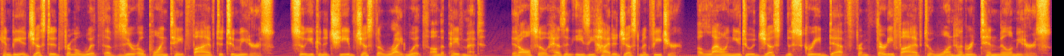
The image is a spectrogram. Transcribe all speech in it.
can be adjusted from a width of 0.85 to 2 meters, so you can achieve just the right width on the pavement. It also has an easy height adjustment feature, allowing you to adjust the screed depth from 35 to 110 millimeters.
